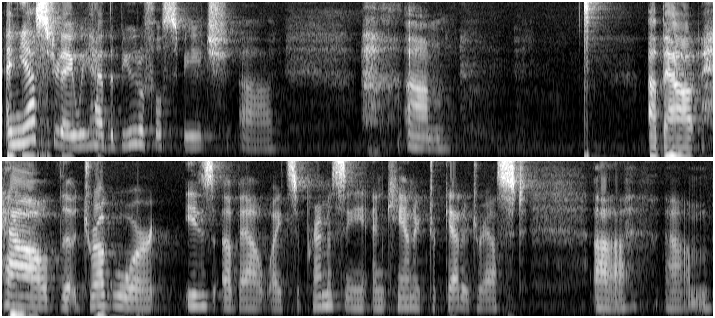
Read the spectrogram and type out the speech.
And yesterday we had the beautiful speech uh, um, about how the drug war is about white supremacy and can't get addressed uh, um,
